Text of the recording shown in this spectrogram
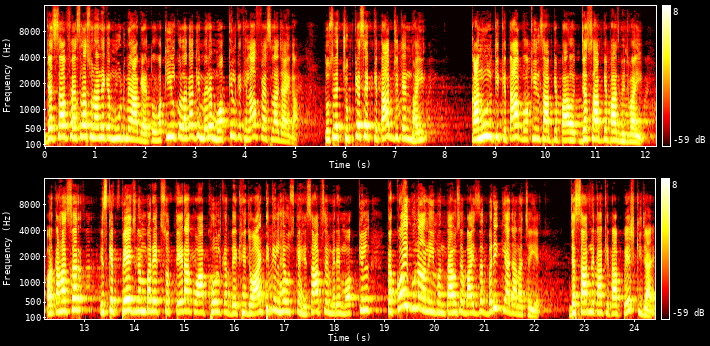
जज साहब फैसला सुनाने के मूड में आ गए तो वकील को लगा कि मेरे मुवक्किल के खिलाफ फैसला जाएगा। तो उसने चुपके से किताब जितेंद्र भाई, कानून की किताब वकील साहब के पास जज साहब के पास भिजवाई और कहा, सर, इसके पेज नंबर 113 को आप खोल कर देखें। जो आर्टिकल है उसके हिसाब से मेरे मुवक्किल का कोई गुनाह नहीं बनता है, उसे बाइज्जत बरी किया जाना चाहिए। जज साहब ने कहा, किताब पेश की जाए।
